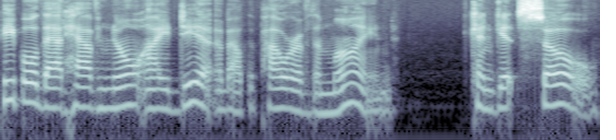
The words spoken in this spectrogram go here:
People that have no idea about the power of the mind can get so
